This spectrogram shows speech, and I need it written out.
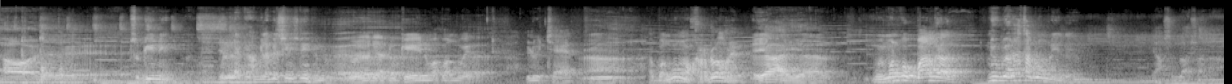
Oh, iya. segini. Jelek ambil ambil sini sini. Udah diadukin sama abang gue. Lu chat. Ah, abang gue ngoker doang Ren. Iya, iya. Memang kok bangga. Ini udah rata belum nih yang sebelah sana.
